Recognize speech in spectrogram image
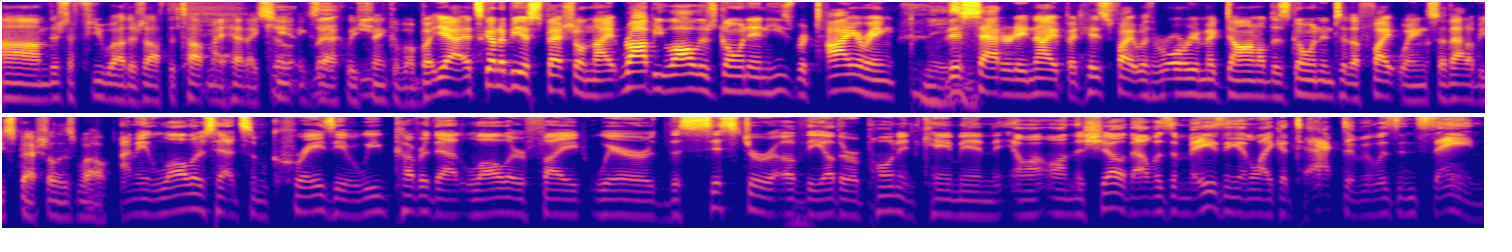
Um, there's a few others off the top of my head. I So, can't exactly you- think of them. But yeah, it's going to be a special night. Robbie Lawler's going in. He's retiring Amazing. this Saturday night, but his fight with Rory MacDonald is going into the fight wing. So that'll be special as well. I mean, Lawler's had some crazy. We covered that Lawler fight where the sister of the other opponent came in on, on the show. That was amazing and like attacked him. It was insane.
